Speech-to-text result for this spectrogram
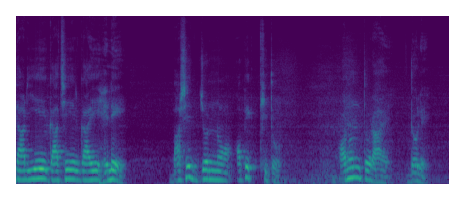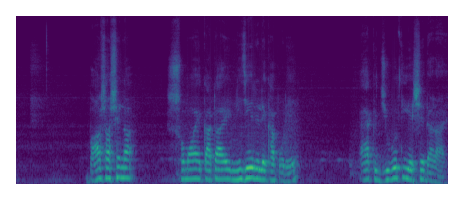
দাঁড়িয়ে গাছের গায়ে হেলে বাসের জন্য অপেক্ষিত অনন্ত রায় দোলে। বাস আসে না, সময় কাটায় নিজের লেখা পড়ে, এক যুবতী এসে দাঁড়ায়।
